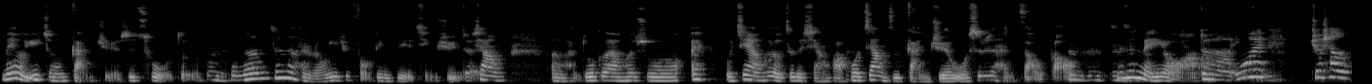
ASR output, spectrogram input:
没有一种感觉是错的。嗯我们真的很容易去否定自己的情绪，对像呃很多个案会说，哎，我竟然会有这个想法或这样子感觉，我是不是很糟糕？嗯嗯，其实嗯没有啊，对啊，因为嗯就像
